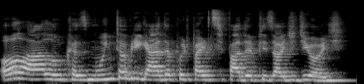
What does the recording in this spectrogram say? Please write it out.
Olá, Lucas, muito obrigada por participar do episódio de hoje.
